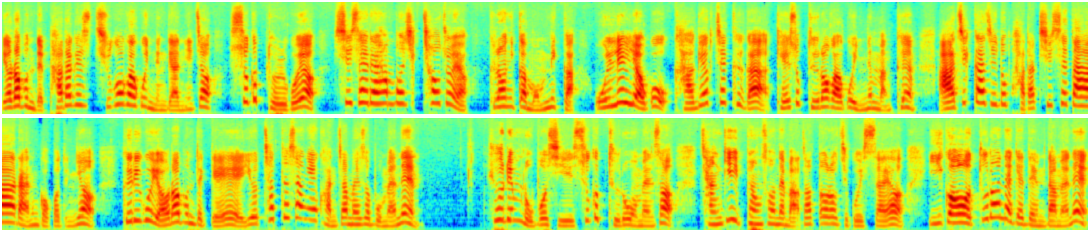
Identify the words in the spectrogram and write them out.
여러분들 바닥에서 죽어가고 있는 게 아니죠. 수급 돌고요. 시세를 한 번씩 쳐줘요. 그러니까 뭡니까? 올리려고 가격 체크가 계속 들어가고 있는 만큼 아직까지도 바닥 시세다라는 거거든요. 그리고 여러분들께 이 차트상의 관점에서 보면은 휴림 로봇이 수급 들어오면서 장기 이평선에 맞아떨어지고 있어요. 이거 뚫어내게 된다면은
